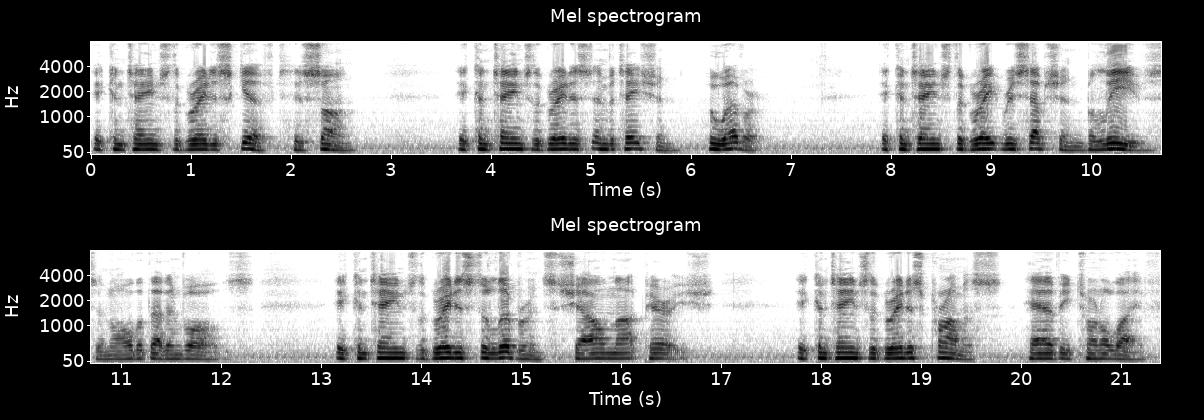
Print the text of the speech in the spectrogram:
It contains the greatest gift, his Son. It contains the greatest invitation, whoever. It contains the great reception, believes, and all that that involves. It contains the greatest deliverance, shall not perish. It contains the greatest promise, have eternal life.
